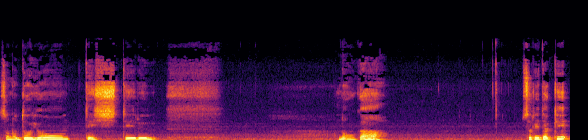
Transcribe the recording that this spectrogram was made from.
そのドヨーンってしてるのがそれだけ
